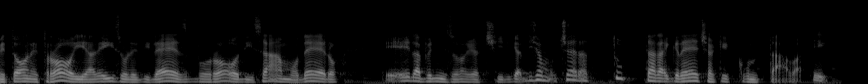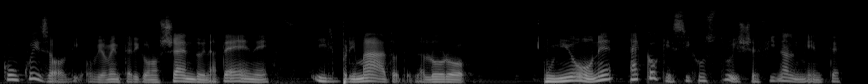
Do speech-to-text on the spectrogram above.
Metone, Troia, le isole di Lesbo, Rodi, Samo, Dero e la penisola calcidica. Diciamo c'era tutta la Grecia che contava e con quei soldi, ovviamente riconoscendo in Atene il primato della loro unione, ecco che si costruisce finalmente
